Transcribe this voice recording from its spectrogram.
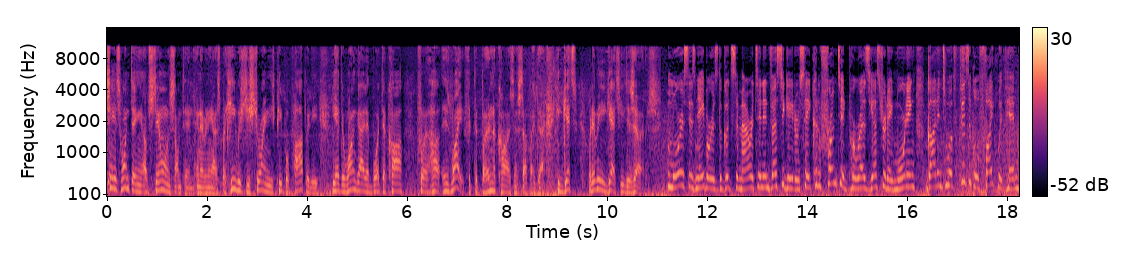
See, it's one thing of stealing something and everything else, but he was destroying these people's property. You had the one guy that bought the car for her, his wife to burn the cars and stuff like that. He gets whatever he gets, he deserves. Morris's neighbor is the Good Samaritan. Investigators say confronted Perez yesterday morning, got into a physical fight with him,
